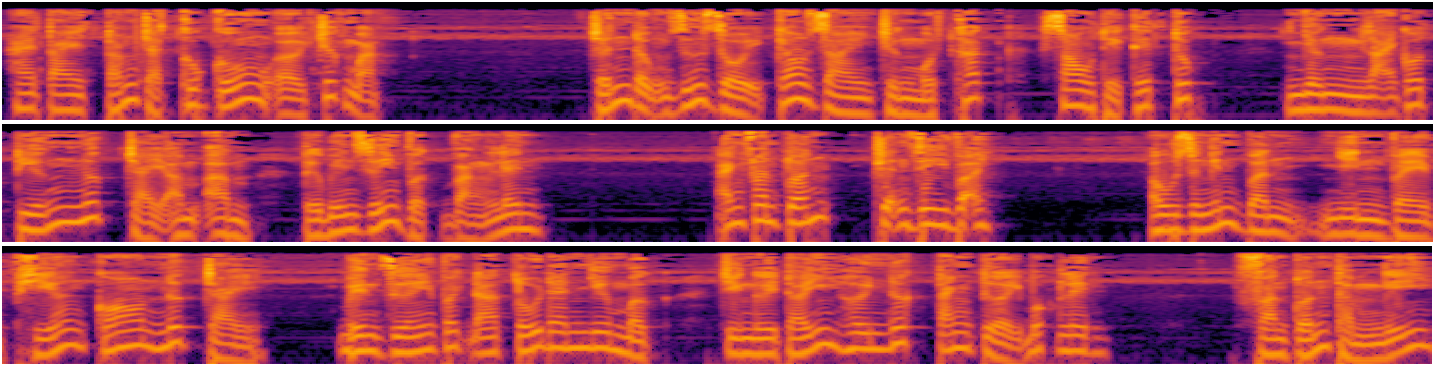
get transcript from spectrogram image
Hai tay tóm chặt khúc gỗ ở trước mặt. Chấn động dữ dội kéo dài chừng một khắc, Sau thì kết thúc. Nhưng lại có tiếng nước chảy ầm ầm Từ bên dưới vực vẳng lên. Anh Phan Tuấn, chuyện gì vậy? Âu Dương Yến Vân nhìn về phía có nước chảy. Bên dưới vách đá tối đen như mực, Chỉ người thấy hơi nước tanh tưởi bốc lên. Phan Tuấn thầm nghĩ,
